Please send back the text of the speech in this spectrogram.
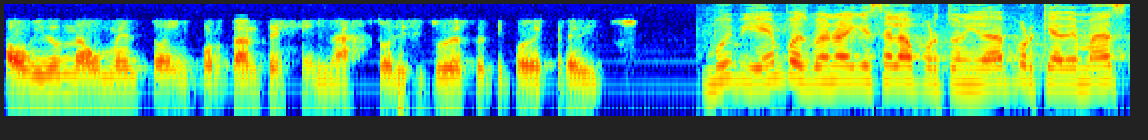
ha habido un aumento importante en la solicitud de este tipo de créditos. Muy bien, pues bueno, ahí está la oportunidad porque además,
